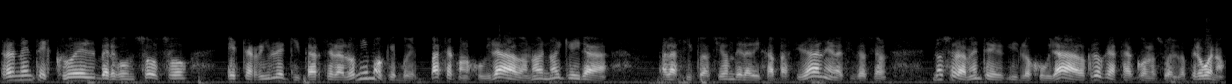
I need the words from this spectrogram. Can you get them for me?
realmente es cruel, vergonzoso, es terrible quitársela. Lo mismo que pues, pasa con los jubilados, ¿no? No hay que ir a, a la situación de la discapacidad ni a la situación, no solamente los jubilados, creo que hasta con los sueldos, pero bueno,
